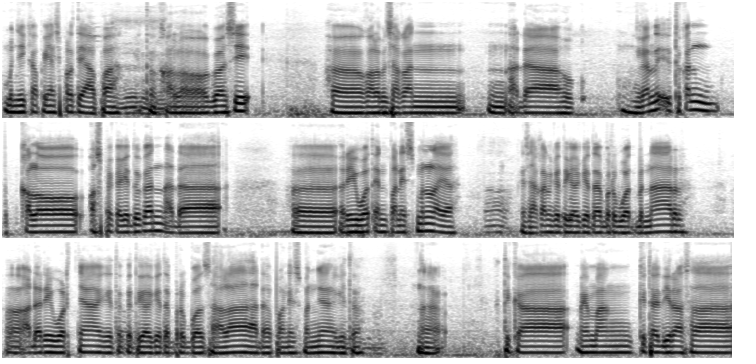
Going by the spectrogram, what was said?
menyikapinya seperti apa gitu. Kalau gue sih eh, kalau misalkan mm, ada hukum kan itu kan kalau ospek kayak gitu kan ada eh, reward and punishment lah ya. Ah. misalkan ketika kita berbuat benar eh, ada rewardnya gitu. Ketika kita berbuat salah ada punishmentnya gitu. Nah ketika memang kita dirasa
